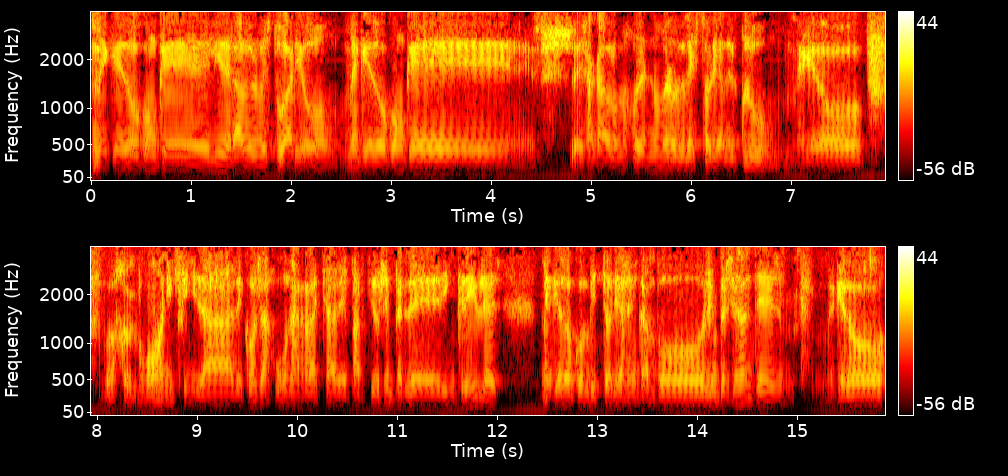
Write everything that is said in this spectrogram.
Me quedo con que he liderado el vestuario, me quedo con que he sacado los mejores números de la historia del club, me quedo con infinidad de cosas, con una racha de partidos sin perder increíbles, me quedo con victorias en campos impresionantes, me quedo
